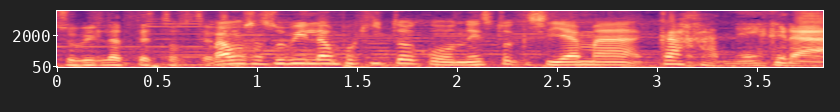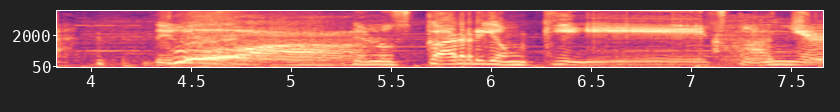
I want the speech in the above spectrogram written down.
subir la testosterona. vamos a subirla un poquito con esto que se llama Caja Negra de los, de los Carrion Kids, cuñas.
